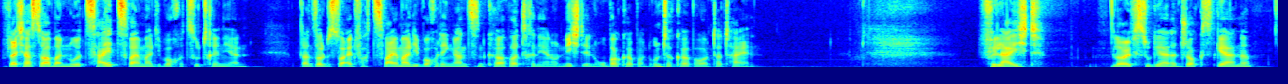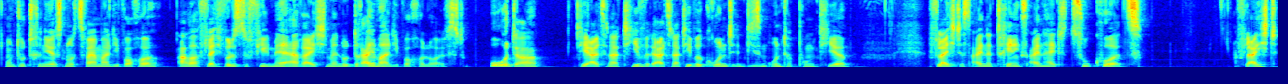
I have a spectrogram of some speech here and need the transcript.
Vielleicht hast du aber nur Zeit, zweimal die Woche zu trainieren dann solltest du einfach zweimal die Woche den ganzen Körper trainieren und nicht in Oberkörper und Unterkörper unterteilen. Vielleicht läufst du gerne, joggst gerne und du trainierst nur zweimal die Woche, aber vielleicht würdest du viel mehr erreichen, wenn du dreimal die Woche läufst. Oder die Alternative, der alternative Grund in diesem Unterpunkt hier, vielleicht ist eine Trainingseinheit zu kurz. Vielleicht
